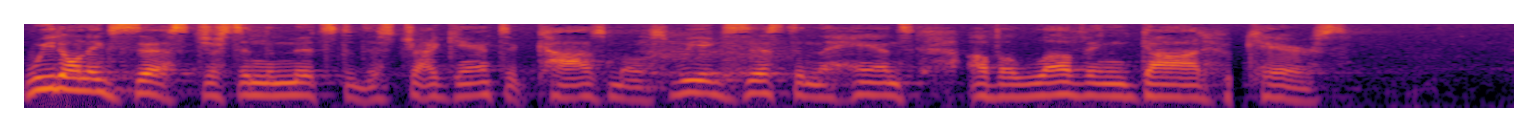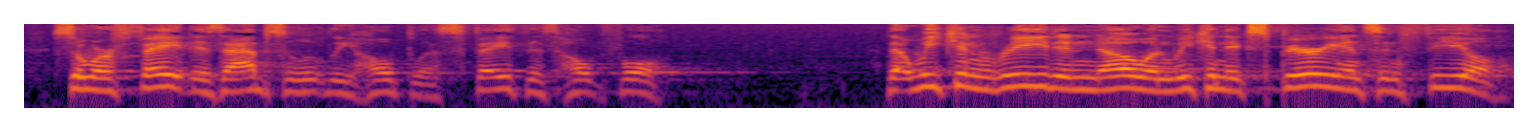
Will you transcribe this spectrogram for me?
We don't exist just in the midst of this gigantic cosmos. We exist in the hands of a loving God who cares. So our fate is absolutely hopeless. Faith is hopeful. That we can read and know and we can experience and feel.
